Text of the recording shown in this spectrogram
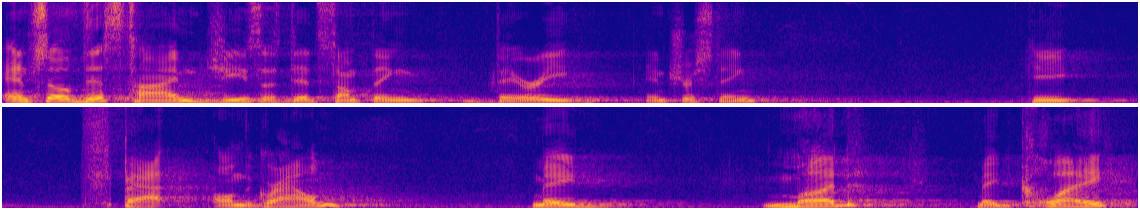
And so this time, Jesus did something very interesting. He spat on the ground, made mud, made clay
